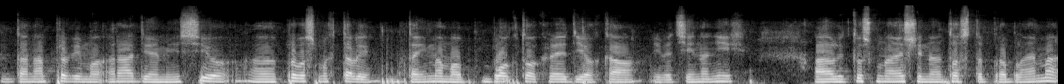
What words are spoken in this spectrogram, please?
da napravimo radio emisiju, uh, prvo smo hteli da imamo blog talk radio kao i većina njih, ali tu smo naišli na dosta problema,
